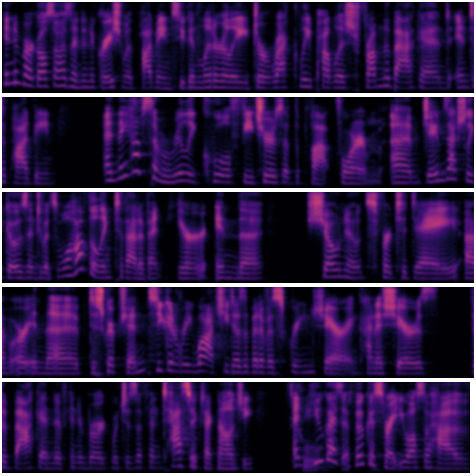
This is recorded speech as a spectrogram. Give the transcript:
Hindenburg also has an integration with Podbean. So you can literally directly publish from the back end into Podbean. And they have some really cool features of the platform. Um, James actually goes into it. So we'll have the link to that event here in the show notes for today um, or in the description. So you can rewatch. He does a bit of a screen share and kind of shares the back end of Hindenburg, which is a fantastic technology. And Cool. you guys at Focusrite, you also have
